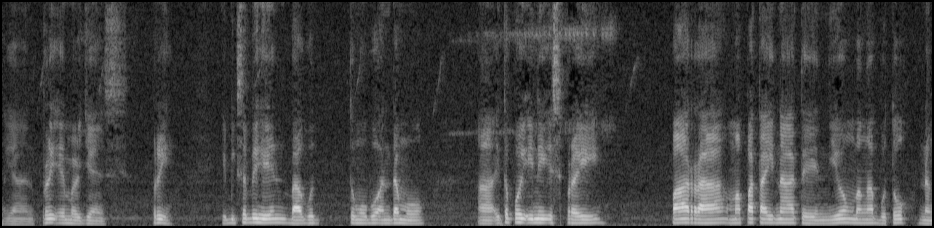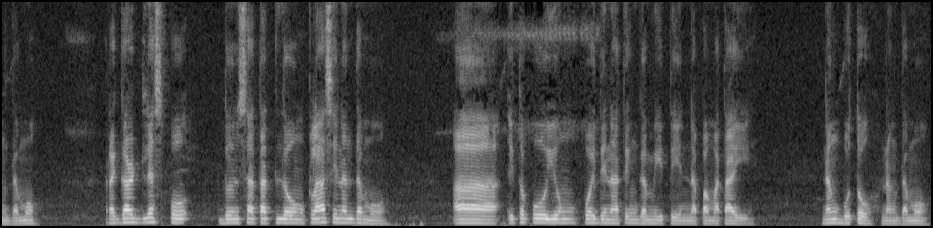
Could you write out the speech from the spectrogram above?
Ayan, pre-emergence. Pre. Ibig sabihin, bago tumubo ang damo, ah, ito po yung ini-spray para mapatay natin yung mga buto ng damo. Regardless po dun sa tatlong klase ng damo, ah, ito po yung pwede nating gamitin na pamatay ng buto ng damo.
